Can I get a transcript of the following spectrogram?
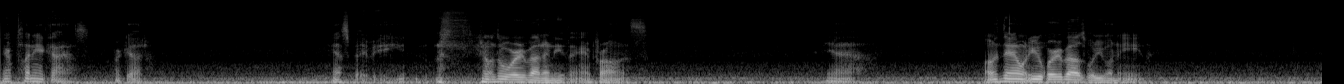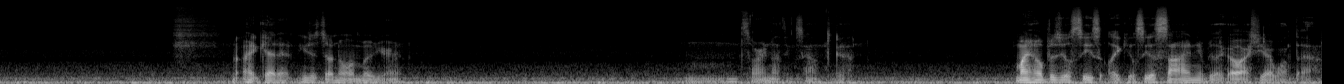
There are plenty of guys. We're good. Yes, baby. you don't have to worry about anything, I promise. Yeah. Only thing I want you to worry about is what do you want to eat. I get it. You just don't know what mood you're in. Mm, sorry, nothing sounds good. My hope is you'll see like you'll see a sign, you'll be like, oh, actually, I want that.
